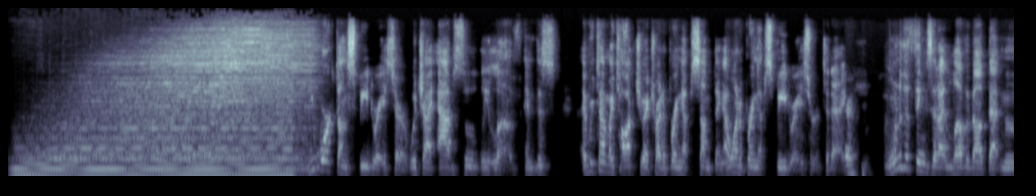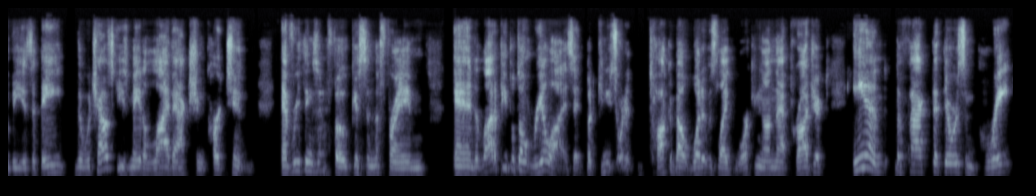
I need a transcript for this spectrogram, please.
You worked on Speed Racer, which I absolutely love. And this every time I talk to you, I try to bring up something. I want to bring up Speed Racer today. Sure. One of the things that I love about that movie is that they, the Wachowskis, made a live action cartoon. Everything's in focus in the frame, and a lot of people don't realize it. But can you sort of talk about what it was like working on that project and the fact that there were some great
